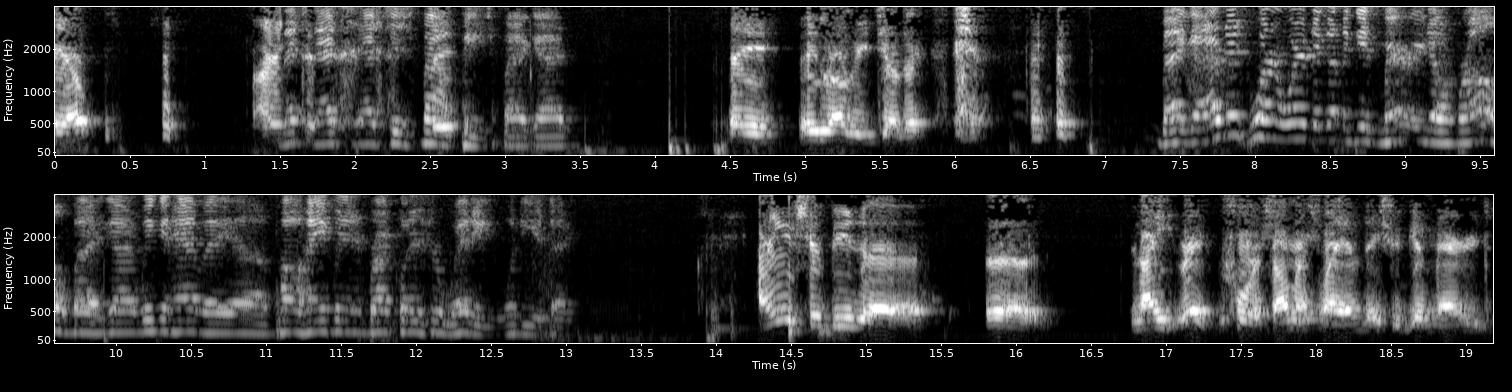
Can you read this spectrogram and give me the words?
Yep. I That, think that's that's his mouthpiece. By God. they they love each other. By God, I'm just wondering when they're going to get married on Raw. By God, we can have a uh, Paul Heyman and Brock Lesnar wedding. What do you think? I think it should be the the night right before SummerSlam. They should get married.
